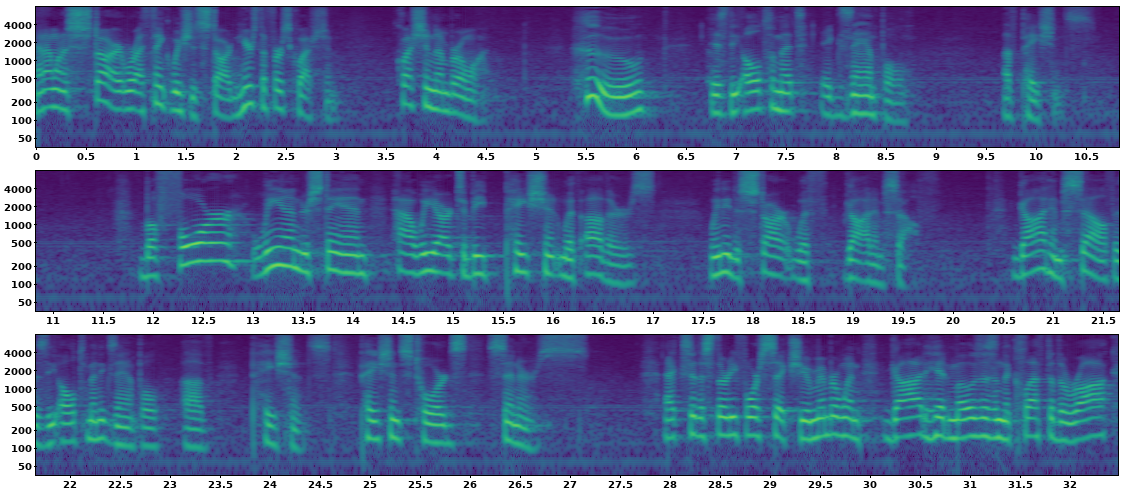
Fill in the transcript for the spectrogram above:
And I want to start where I think we should start. And here's the first question. Question number one Who is the ultimate example of patience? Before we understand how we are to be patient with others, we need to start with God Himself. God Himself is the ultimate example of patience, patience towards sinners. Exodus 34 6, you remember when God hid Moses in the cleft of the rock?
